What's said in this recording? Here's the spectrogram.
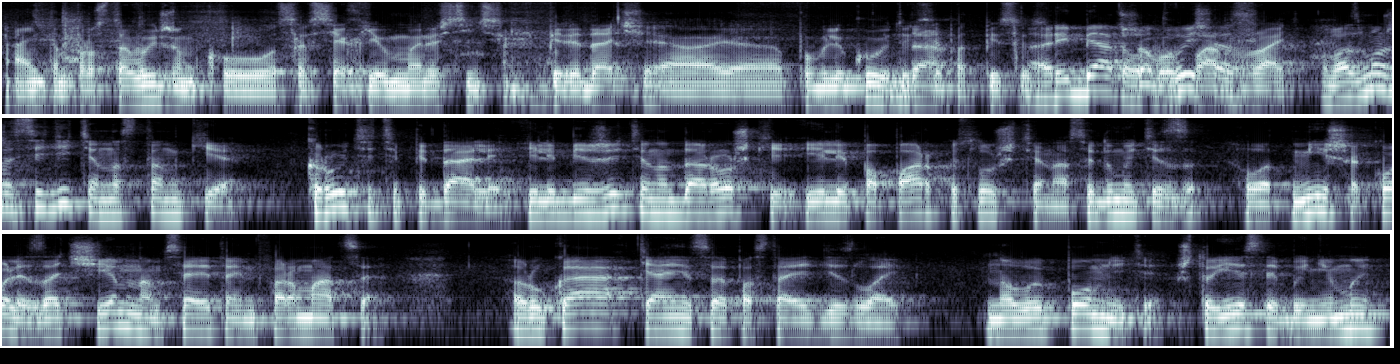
Они там просто выжимку со всех юмористических передач э, э, публикуют и Да. все подписываются. Ребята, вот вы поржать. сейчас, возможно, сидите на станке, крутите педали, или бежите на дорожке, или по парку слушайте нас, и думаете, вот, Миша, Коля, зачем нам вся эта информация? Рука тянется поставить дизлайк. Но вы помните, что если бы не мы,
